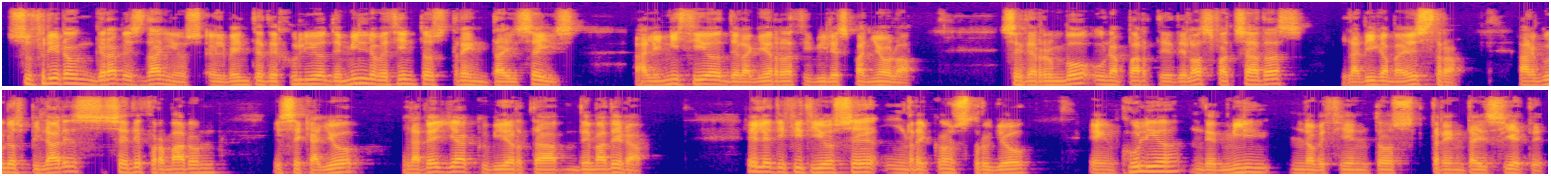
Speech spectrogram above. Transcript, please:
sufrieron graves daños el 20 de julio de 1936, al inicio de la Guerra Civil Española. Se derrumbó una parte de las fachadas, la viga maestra, algunos pilares se deformaron y se cayó la bella cubierta de madera. El edificio se reconstruyó en julio de 1937.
